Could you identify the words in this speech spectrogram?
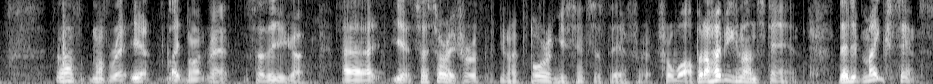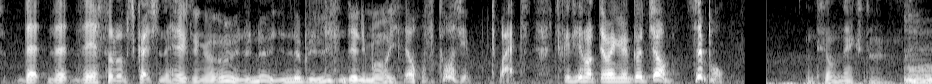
enough, enough rant. Yeah, late night rant. So there you go. Uh, yeah, so sorry for you know boring your senses there for for a while, but I hope you can understand that it makes sense that, that they're sort of scratching their heads and going, "Oh no, no, nobody listens anymore." Yeah, well, of course you twats. It's because you're not doing a good job. Simple. Until next time.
